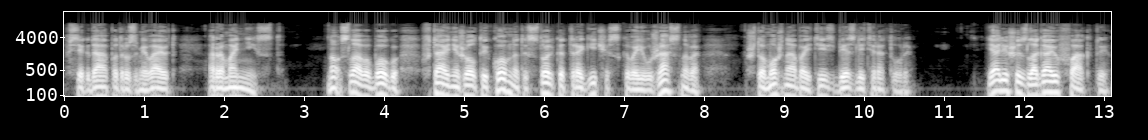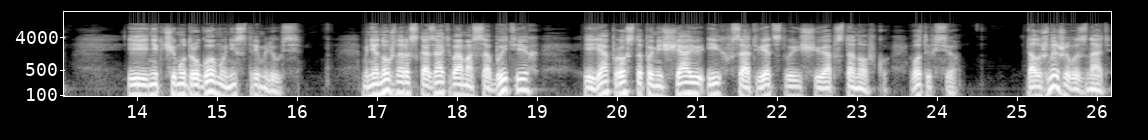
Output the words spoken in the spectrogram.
всегда подразумевают «романист». Но, слава богу, в тайне желтой комнаты столько трагического и ужасного, что можно обойтись без литературы. Я лишь излагаю факты, и ни к чему другому не стремлюсь. Мне нужно рассказать вам о событиях, и я просто помещаю их в соответствующую обстановку. Вот и все. Должны же вы знать,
